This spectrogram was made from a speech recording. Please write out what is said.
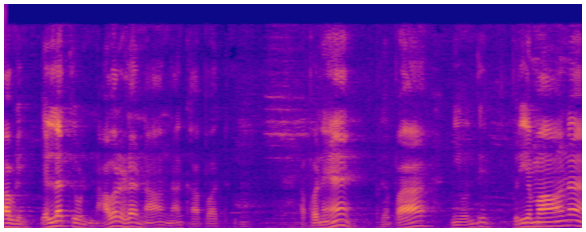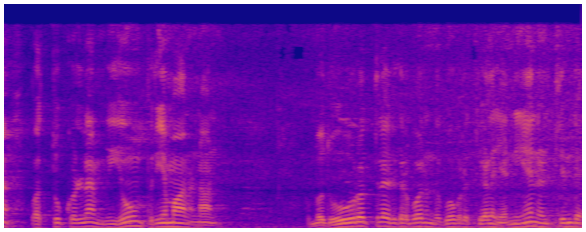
அப்படி எல்லாத்தையும் அவர்களை நான் தான் காப்பாற்றுவேன். அப்பனே அப்பா நீ வந்து பிரியமான வஸ்துக்கள்ல மிகவும் பிரியமான நான். ரொம்ப தூரத்தில் இருக்கிற போது இந்த கோபுரத்தில் என்னையே நினச்சிட்டு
